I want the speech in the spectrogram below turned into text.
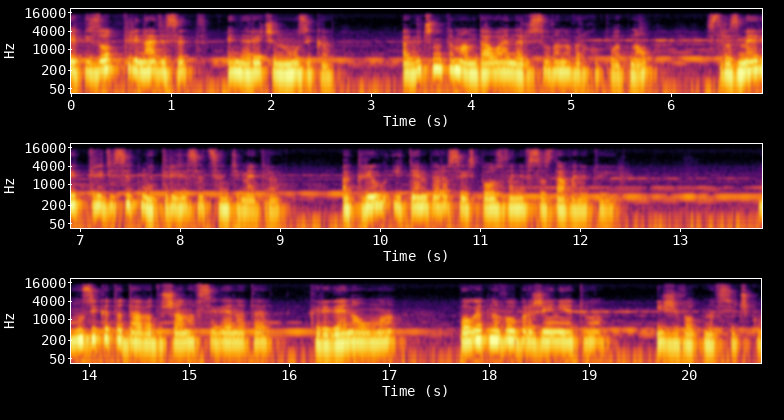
Епизод 13 е наречен музика. Агъчната мандала е нарисувана върху платно с размери 30 на 30 см. Акрил и темпера са използвани в създаването й. Музиката дава душа на Вселената, криле на ума, поглед на въображението и живот на всичко.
